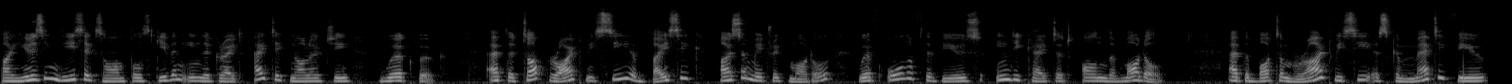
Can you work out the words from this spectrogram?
by using these examples given in the Grade 8 Technology workbook. At the top right, we see a basic isometric model with all of the views indicated on the model. At the bottom right, we see a schematic view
